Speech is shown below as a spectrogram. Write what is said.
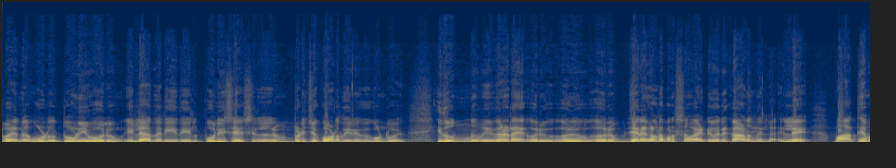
പിന്നെ തുണി പോലും ഇല്ലാത്ത രീതിയിൽ പോലീസ് സ്റ്റേഷനിൽ പിടിച്ച് കോടതിയിലൊക്കെ കൊണ്ടുപോയി ഇതൊന്നും ഇവരുടെ ഒരു ഒരു ഒരു ജനങ്ങളുടെ പ്രശ്നമായിട്ട് ഇവർ കാണുന്നില്ല. ഇല്ലേ? മാധ്യമ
